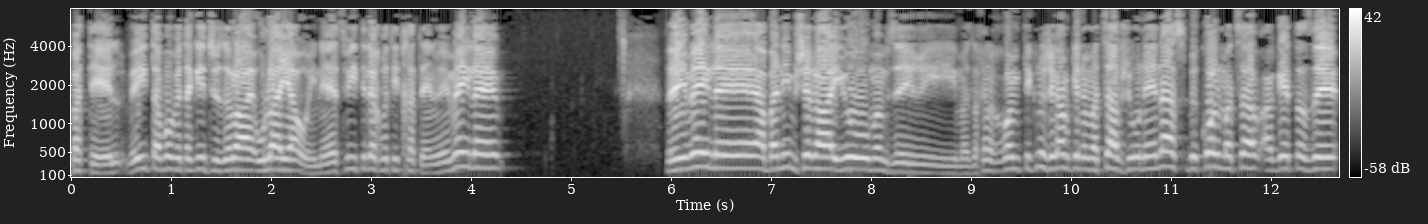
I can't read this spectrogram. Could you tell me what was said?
בטל, והיא תבוא ותגיד שהוא לא, לא היה אוינס, והיא תלך ותתחתן, וממילא וממילא הבנים שלה יהיו ממזרים. אז לכן החכמים תקנו שגם כן במצב שהוא נאנס, בכל מצב הגט הזה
